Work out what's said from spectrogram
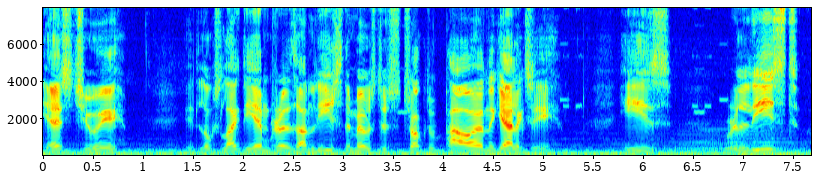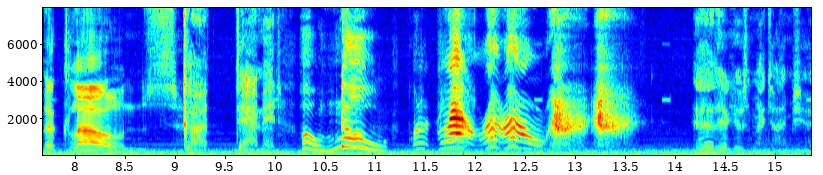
Yes, Chewie. It looks like the Emperor's unleashed the most destructive power in the galaxy. He's released the clowns. God damn it. Oh no! Oh, there goes my timeshare.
